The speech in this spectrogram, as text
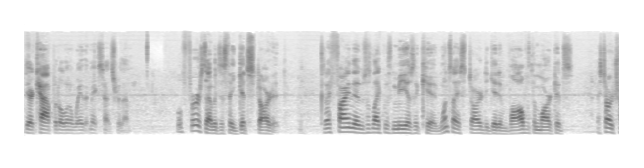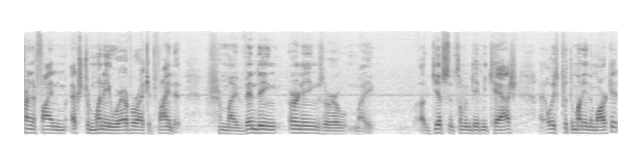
their capital in a way that makes sense for them? Well, first, I would just say get started. Because I find that it was like with me as a kid. Once I started to get involved with the markets, I started trying to find extra money wherever I could find it. From my vending earnings or my uh, gifts that someone gave me cash, I always put the money in the market,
